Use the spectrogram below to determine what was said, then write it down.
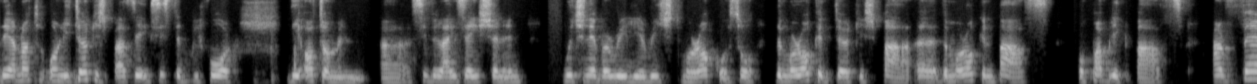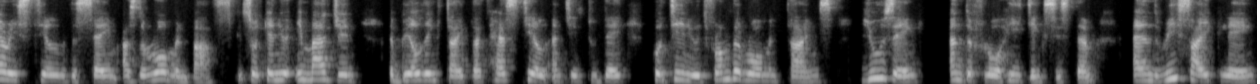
they are not only Turkish baths, they existed before the Ottoman civilization. And which never really reached Morocco. So the Moroccan Turkish bath, uh, the Moroccan baths or public baths are very still the same as the Roman baths. So can you imagine a building type that has still until today continued from the Roman times using underfloor heating system and recycling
